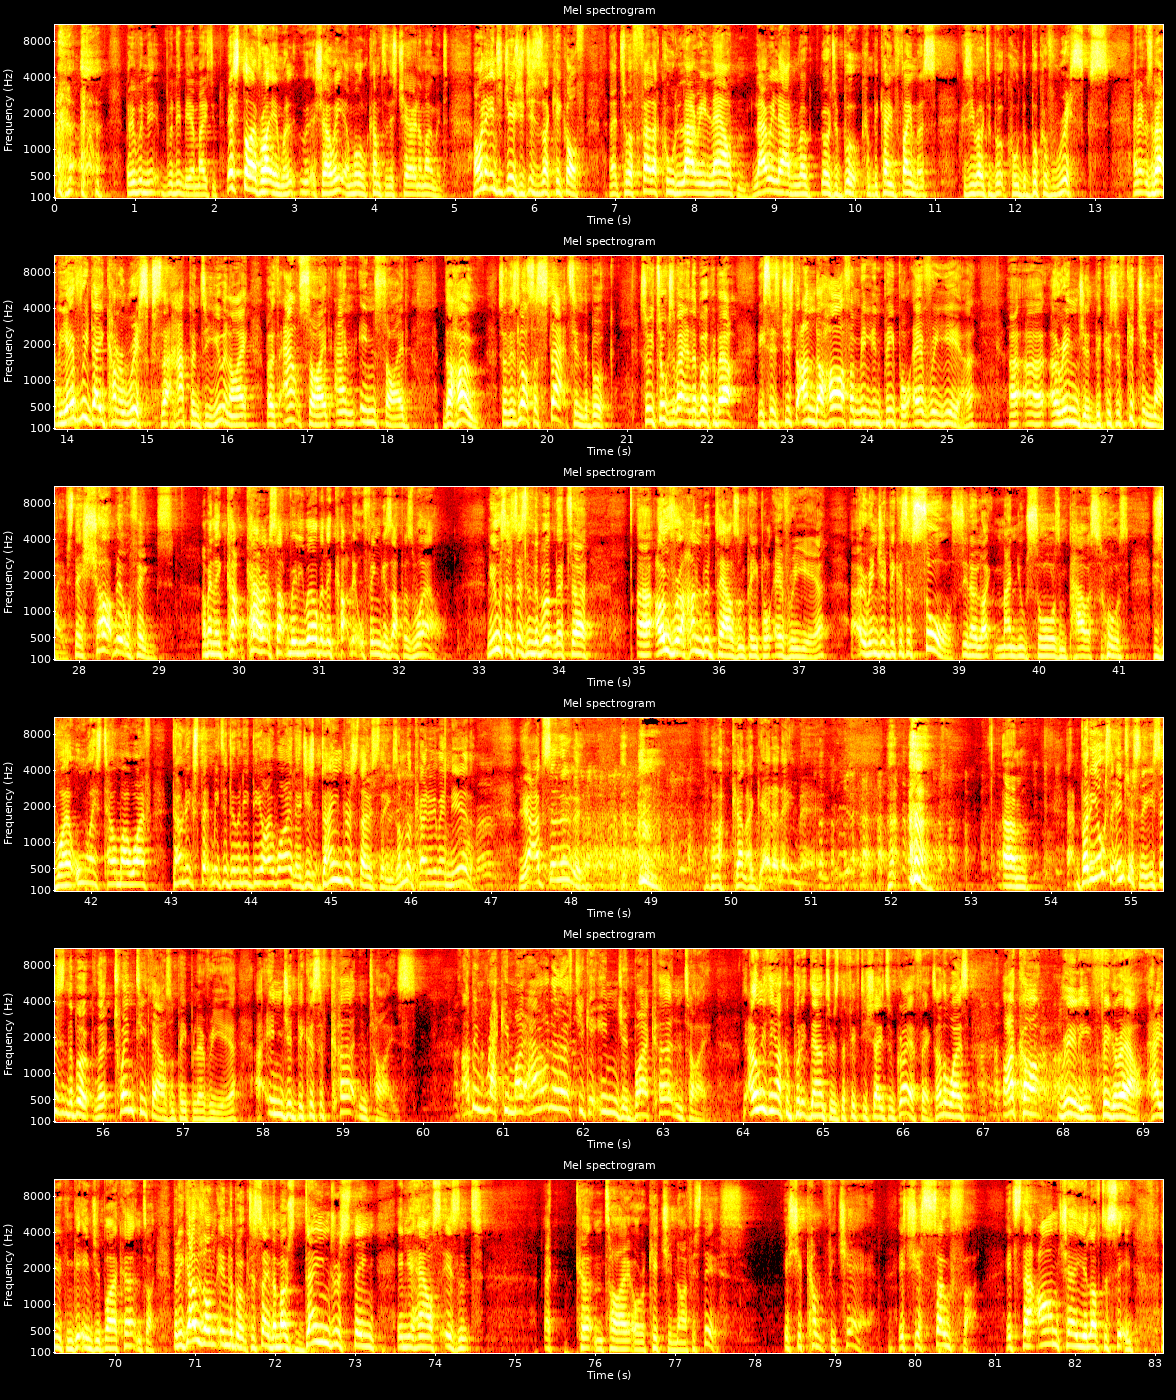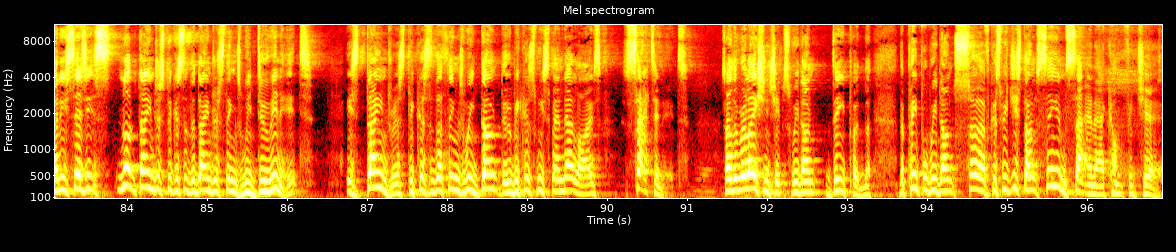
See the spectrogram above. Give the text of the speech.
but wouldn't it, wouldn't it be amazing? Let's dive right in, shall we? And we'll come to this chair in a moment. I want to introduce you, just as I kick off, uh, to a fella called Larry Laudan. Larry Laudan wrote, wrote a book and became famous because he wrote a book called The Book of Risks. And it was about the everyday kind of risks that happen to you and I, both outside and inside the home. So there's lots of stats in the book. So he talks about in the book about he says just under half a million people every year uh, uh, are injured because of kitchen knives. They're sharp little things. I mean, they cut carrots up really well, but they cut little fingers up as well. And he also says in the book that uh, uh over 100,000 people every year are injured because of saws, you know, like manual saws and power saws. Which is why I always tell my wife, don't expect me to do any DIY. They're just dangerous, those things. I'm not going anywhere near them. Yeah, absolutely. Can I get an amen? um, but he also, interestingly, he says in the book that 20,000 people every year are injured because of curtain ties. I've been racking my, how on earth do you get injured by a curtain tie? The only thing I can put it down to is the Fifty Shades of Grey effect. Otherwise, I can't really figure out how you can get injured by a curtain tie. But he goes on in the book to say the most dangerous thing in your house isn't a curtain tie or a kitchen knife, it's this it's your comfy chair. It's your sofa. It's that armchair you love to sit in. And he says it's not dangerous because of the dangerous things we do in it, it's dangerous because of the things we don't do because we spend our lives sat in it. So the relationships we don't deepen, the, the people we don't serve because we just don't see them sat in our comfy chair.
